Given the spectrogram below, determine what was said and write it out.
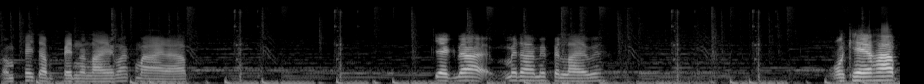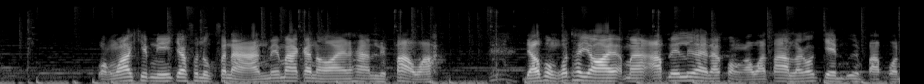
มันไม่ได้จำเป็นอะไรมากมายนะครับ แยกได้ไม่ได้ไม่เป็นไรเว้ย โอเคครับ หวังว่าคลิปนี้จะสนุกสนานไม่มากก็น้อยนะฮะ หรือเปล่าวะ เดี๋ยวผมก็ทยอยมาอัพเรื่อยๆนะของอวตารแล้วก็เกมอื่นปะปน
